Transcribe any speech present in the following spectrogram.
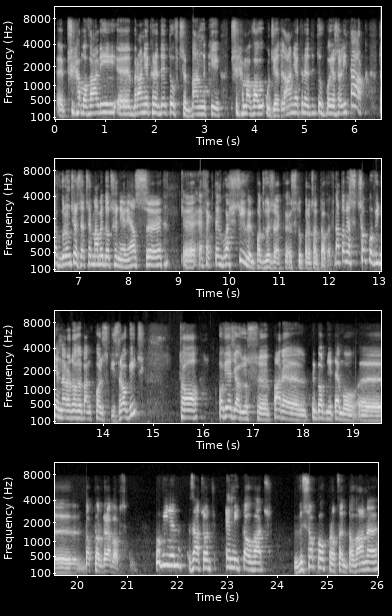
e, przyhamowali e, branie kredytów, czy banki przyhamowały udzielanie kredytów, bo jeżeli tak, to w gruncie rzeczy mamy do czynienia z e, efektem właściwym podwyżek stóp procentowych. Natomiast co powinien Narodowy Bank Polski zrobić, to powiedział już e, parę tygodni temu e, dr Grabowski. Powinien zacząć emitować wysoko procentowane,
